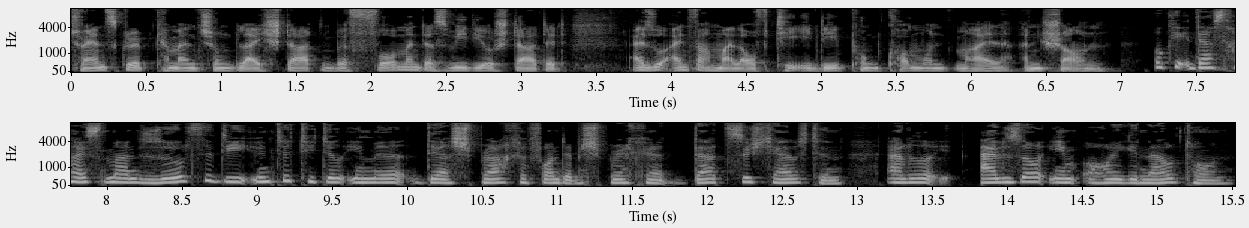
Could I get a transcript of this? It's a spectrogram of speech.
Transcript kann man schon gleich starten, bevor man das Video startet. Also einfach mal auf ted.com und mal anschauen. Okay, das heißt, man sollte die Untertitel immer der Sprache von dem Sprecher dazu schalten, also, also im Originalton.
